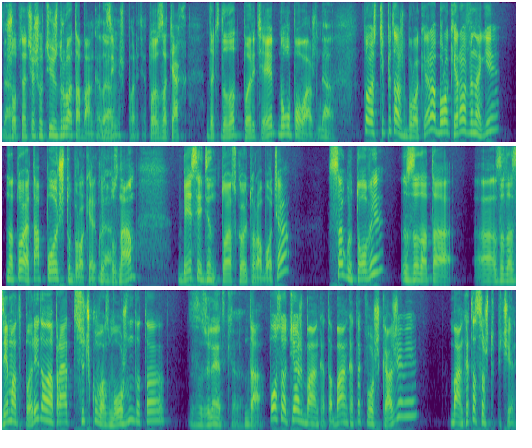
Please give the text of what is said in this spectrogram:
Да. защото иначе ще отидеш в другата банка да. Да. вземеш парите. Тоест за тях да ти дадат парите е много по-важно. да. Тоест ти питаш брокера, брокера винаги на този етап повечето брокери, които Да. познавам, без един, т.е. с който работя, са готови за да, та, а, за да вземат пари, да направят всичко възможно да та За съжаление така да. да. После отиваш банката. Банката, какво ще каже? Ми, банката също печели.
